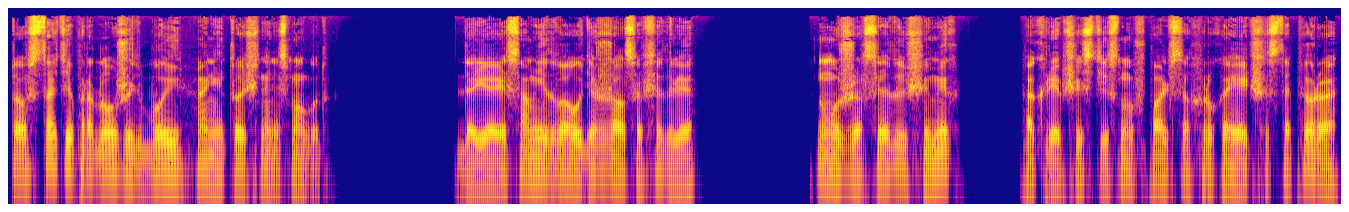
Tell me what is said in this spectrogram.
то встать и продолжить бой они точно не смогут. Да я и сам едва удержался в седле. Но уже в следующий миг покрепче стиснув в пальцах рукоять шестопера,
